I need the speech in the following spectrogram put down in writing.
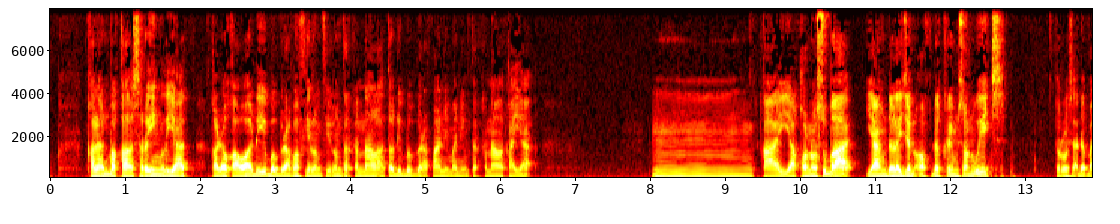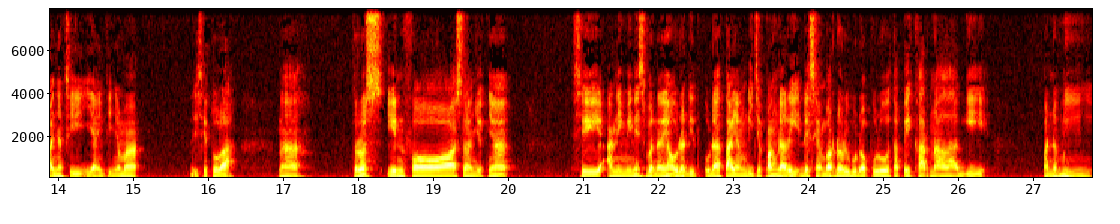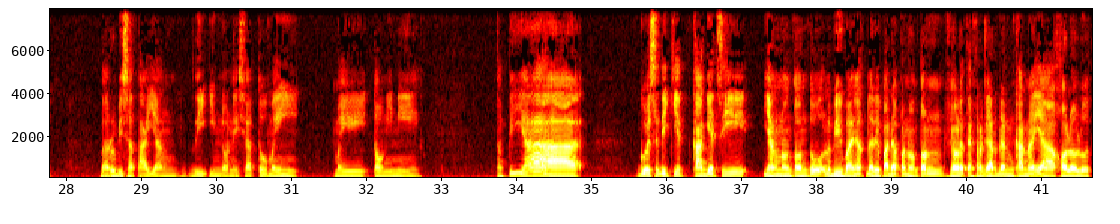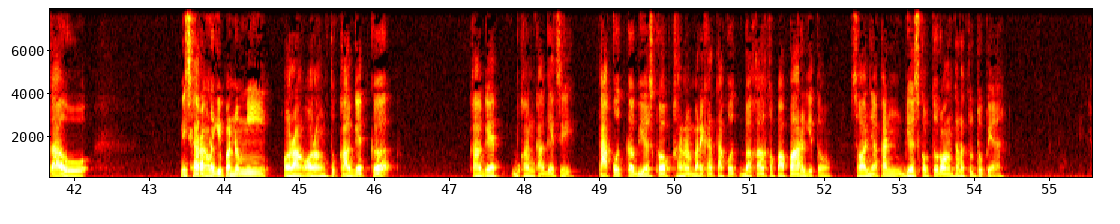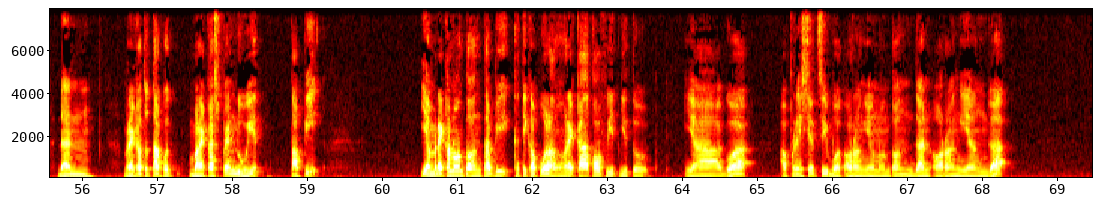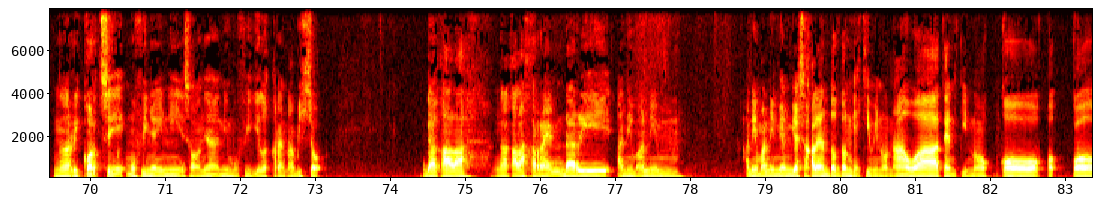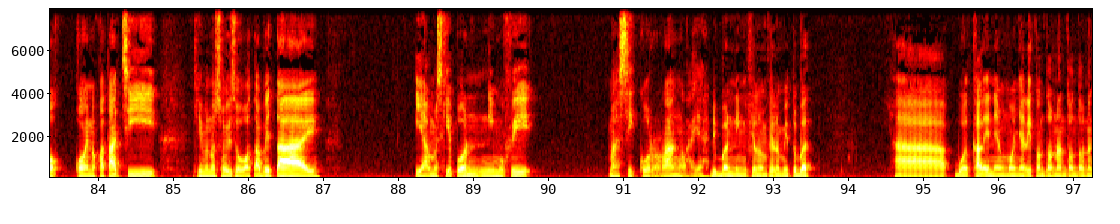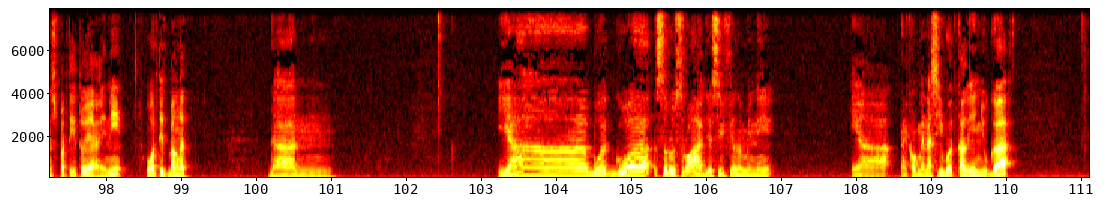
Kalian bakal sering lihat Kadokawa di beberapa film-film terkenal atau di beberapa anime-anime terkenal kayak hmm, kayak Konosuba yang The Legend of the Crimson Witch. Terus ada banyak sih, ya intinya mah di situlah Nah, terus info selanjutnya si anime ini sebenarnya udah di, udah tayang di Jepang dari Desember 2020 tapi karena lagi pandemi. Baru bisa tayang di Indonesia tuh Mei Mei tahun ini. Tapi ya gue sedikit kaget sih. Yang nonton tuh lebih banyak daripada penonton Violet Evergarden. Karena ya kalau lo tahu ini sekarang lagi pandemi. Orang-orang tuh kaget ke kaget bukan kaget sih. Takut ke bioskop karena mereka takut bakal kepapar gitu. Soalnya kan bioskop tuh ruang tertutup ya. Dan mereka tuh takut mereka spend duit tapi ya mereka nonton tapi ketika pulang mereka covid gitu. Ya gue appreciate sih buat orang yang nonton dan orang yang nggak nge-record sih movie-nya ini. Soalnya ini movie gila keren. Abis cok. Gak kalah nggak kalah keren dari anim-anim anim-anim yang biasa kalian tonton kayak Kimi no Nawa, Tenki no Ko, Ko, Ko, Kimi no Soizo Watabetai. Ya meskipun ini movie masih kurang lah ya dibanding film-film itu, but ya buat kalian yang mau nyari tontonan-tontonan seperti itu ya ini worth it banget. Dan ya buat gue seru-seru aja sih film ini ya rekomendasi buat kalian juga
